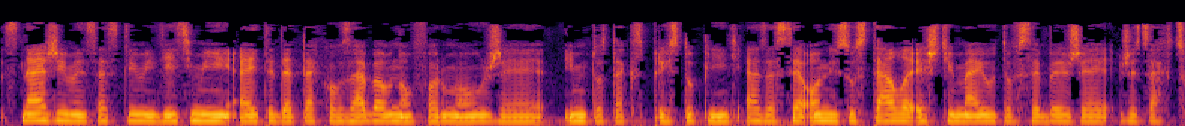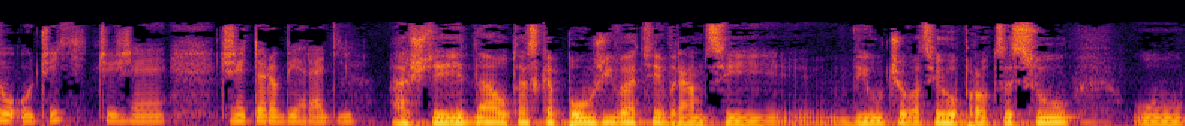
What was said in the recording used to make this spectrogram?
snažíme sa s tými deťmi aj teda takou zábavnou formou, že im to tak sprístupniť a zase oni sú stále ešte majú to v sebe, že, že sa chcú učiť, čiže, čiže to robia radi. A ešte jedna otázka. Používate v rámci vyučovacieho procesu u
